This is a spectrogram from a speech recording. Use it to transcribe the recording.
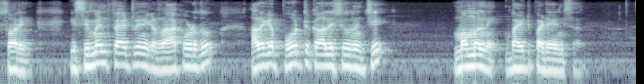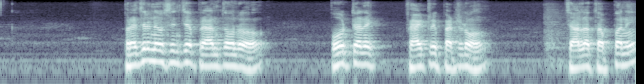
సారీ ఈ సిమెంట్ ఫ్యాక్టరీని ఇక్కడ రాకూడదు. అలాగే పోర్టు కాలుష్యం నుంచి మమ్మల్ని బయటపడేయండి సార్. ప్రజలు నివసించే ప్రాంతంలో పోర్ట్ అనే ఫ్యాక్టరీ పెట్టడం చాలా తప్పని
